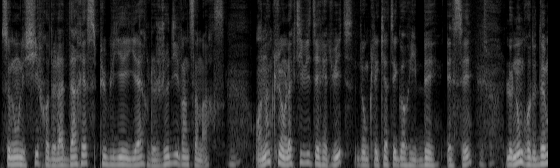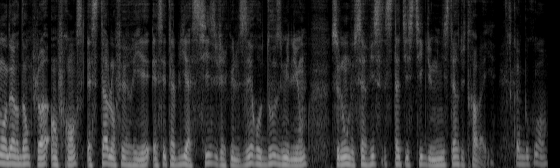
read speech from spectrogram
selon les chiffres de la DARES publiés hier le jeudi 25 mars. En incluant l'activité réduite, donc les catégories B et C, le nombre de demandeurs d'emploi en France est stable en février et s'établit à 6,012 millions selon le service statistique du ministère du Travail. C'est quand même beaucoup. Hein.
